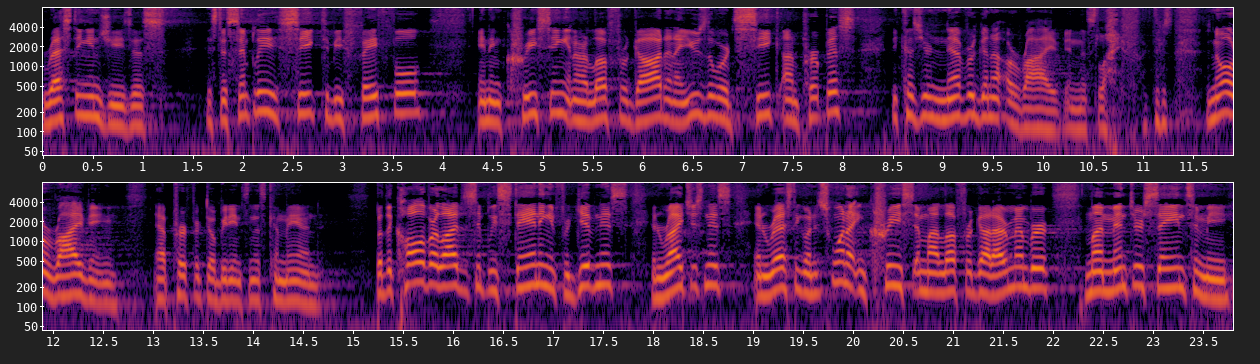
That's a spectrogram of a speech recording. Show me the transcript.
resting in Jesus, is to simply seek to be faithful and increasing in our love for God. And I use the word seek on purpose because you're never going to arrive in this life. There's no arriving at perfect obedience in this command. But the call of our lives is simply standing in forgiveness and righteousness and resting, going, I just want to increase in my love for God. I remember my mentor saying to me,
